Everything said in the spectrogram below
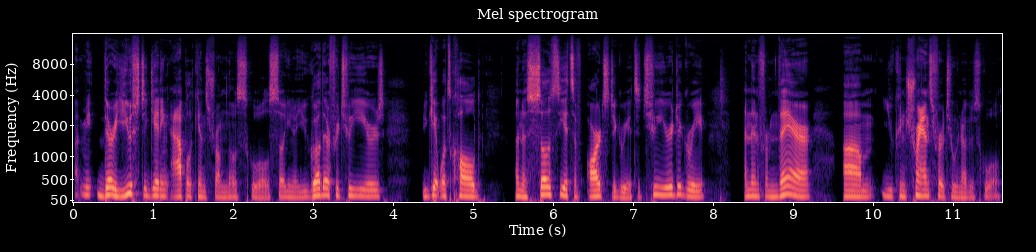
I mean, they're used to getting applicants from those schools. So you know, you go there for two years, you get what's called an Associates of Arts degree. It's a two year degree. And then from there, um, you can transfer to another school.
